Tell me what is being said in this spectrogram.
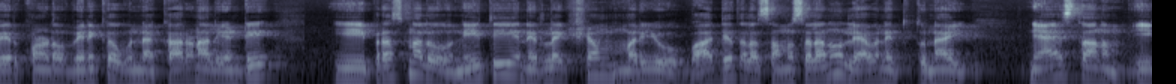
పేర్కొనడం వెనుక ఉన్న కారణాలు ఏంటి? ఈ ప్రశ్నలు నీతి నిర్లక్ష్యం మరియు బాధ్యతల సమస్యలను లేవనెత్తుతున్నాయి. న్యాయస్థానం ఈ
